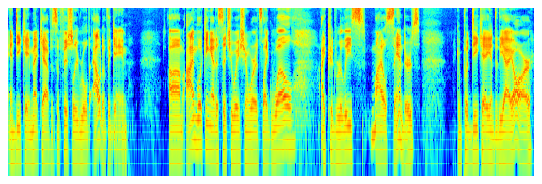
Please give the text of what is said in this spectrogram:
and dk metcalf is officially ruled out of the game um, I'm looking at a situation where it's like, well, I could release Miles Sanders. I could put DK into the IR.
